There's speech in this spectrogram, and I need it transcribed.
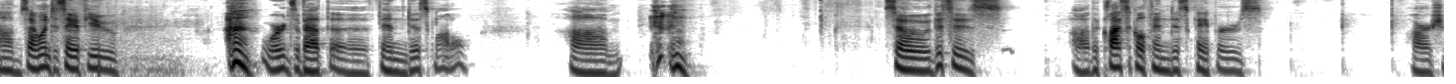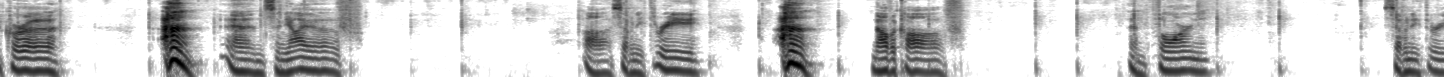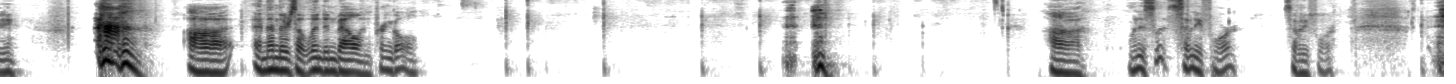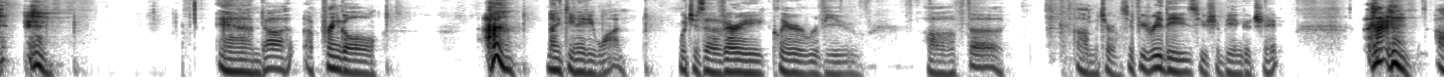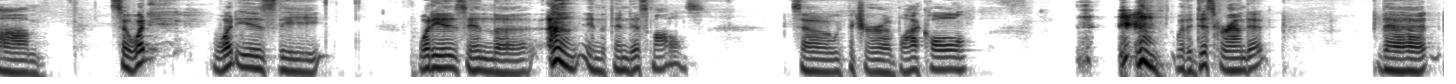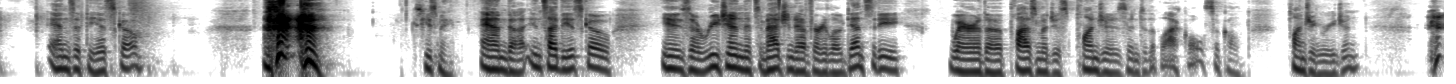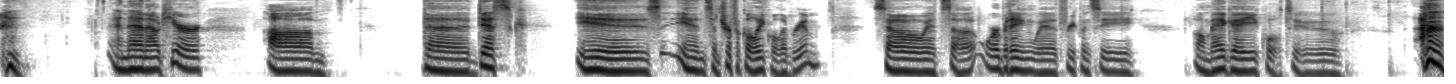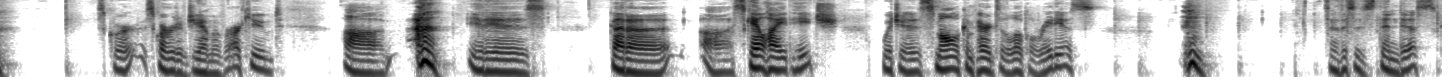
Um, so I wanted to say a few words about the thin disk model. Um, so this is uh, the classical thin disk papers are Shakura and Sunyaev, uh, 73, Novikov, and Thorne, 73. uh, and then there's a Lynden-Bell and Pringle. uh, when is it? 74? 74. and uh, a Pringle 1981, which is a very clear review of the uh, material. So if you read these, you should be in good shape. um, so what what is the what is in the in the thin disk models? So we picture a black hole with a disk around it that ends at the ISCO. Excuse me. And uh, inside the ISCO is a region that's imagined to have very low density where the plasma just plunges into the black hole, so-called plunging region. and then out here, um, the disk is in centrifugal equilibrium. So it's uh, orbiting with frequency omega equal to square, square root of gm over r cubed. Uh, it is got a, a, scale height h, which is small compared to the local radius. so this is thin disk.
